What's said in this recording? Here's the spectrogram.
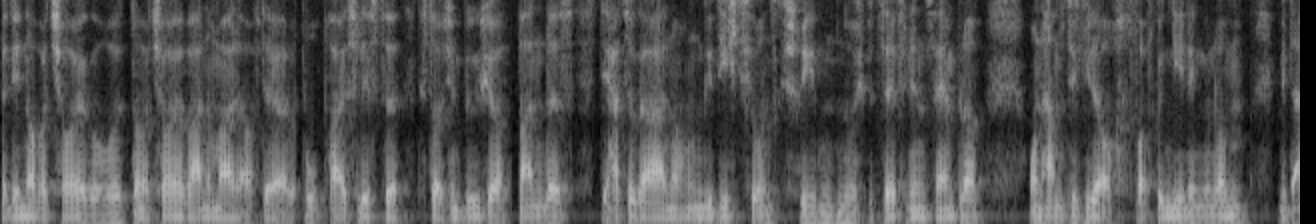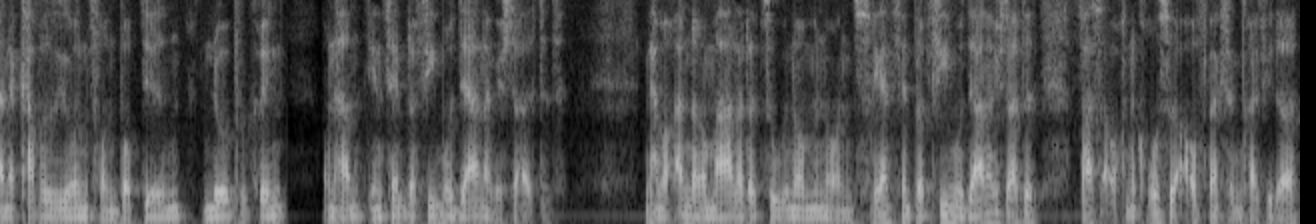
den Norbert Scheuer geholt. Norbert Scheuer war nun mal auf der Buchpreisliste des Deutschen Bücherbandes. Der hat sogar noch ein Gedicht für uns geschrieben, nur speziell für den Sampler und haben natürlich wieder auch Wolfgang Nieden genommen mit einer Coverversion von Bob Dylan, Nürburgring und haben den Sampler viel moderner gestaltet. Wir haben auch andere Maler dazu genommen und den ganzen Templer viel moderner gestaltet, was auch eine große Aufmerksamkeit wieder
